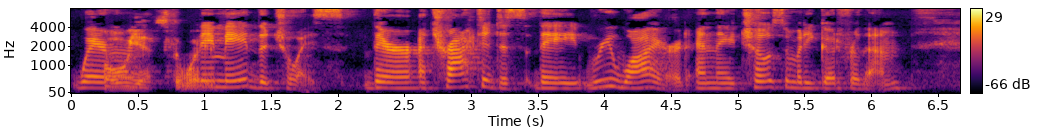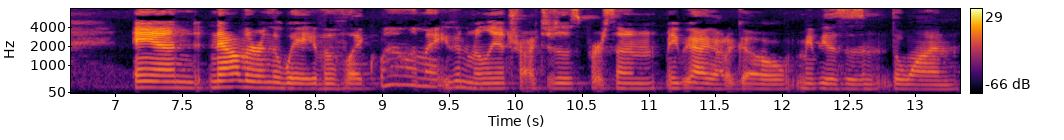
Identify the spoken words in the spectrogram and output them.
where oh, yes, the wave. they made the choice. They're attracted to they rewired and they chose somebody good for them. And now they're in the wave of like, well, am I even really attracted to this person? Maybe I got to go. Maybe this isn't the one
